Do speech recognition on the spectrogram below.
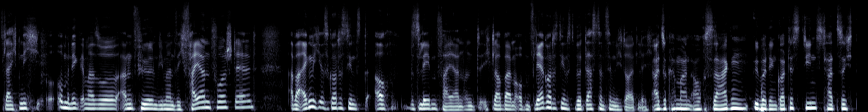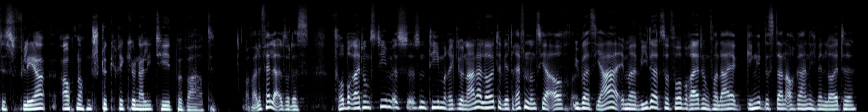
vielleicht nicht unbedingt immer so anfühlen, wie man sich Feiern vorstellt. Aber eigentlich ist Gottesdienst auch das Leben feiern und ich glaube, beim Open Flair Gottesdienst wird das dann ziemlich deutlich. Also kann man auch sagen, über den Gottesdienst hat sich das Flair auch noch ein Stück Regionalität bewahrt. Auf alle Fälle. Also das Vorbereitungsteam ist, ist ein Team regionaler Leute. Wir treffen uns ja auch übers Jahr immer wieder zur Vorbereitung. Von daher ginge das dann auch gar nicht, wenn Leute.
